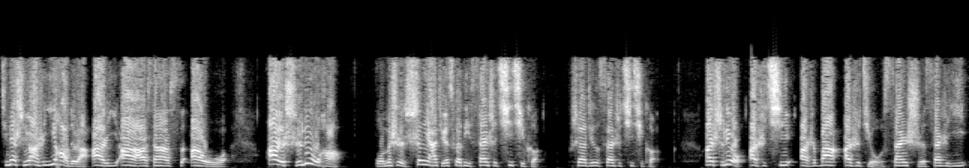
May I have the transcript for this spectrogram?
今天十月二十一号对吧？二一、二二、二三、二四、二五，二十六号我们是生涯决策第三十七期课，生涯决策三十七期课。二十六、二十七、二十八、二十九、三十、三十一，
